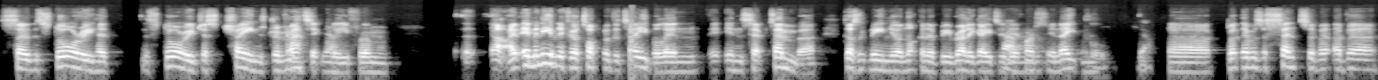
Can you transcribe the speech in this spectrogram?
So the story had the story just changed dramatically from. Uh, I, I mean, even if you're top of the table in in September, doesn't mean you're not going to be relegated Yeah, in in April. Yeah. Uh, but there was a sense of a, of a,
